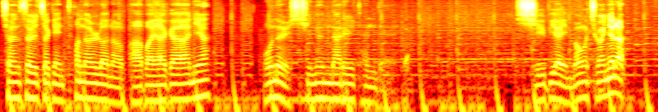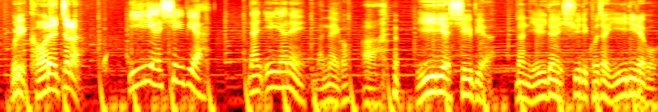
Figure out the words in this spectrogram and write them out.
전설적인 터널 러너 바바야가 아니야? 오늘 쉬는 날일 텐데. 실비아의 멍청한 년아! 우리 거래했잖아! 일이야 실비아 난 1년에. 맞나 이거? 아 일이야 실비아 난 1년에 휴일이 고작 일이라고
